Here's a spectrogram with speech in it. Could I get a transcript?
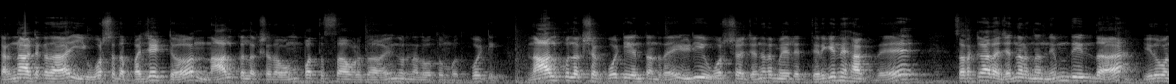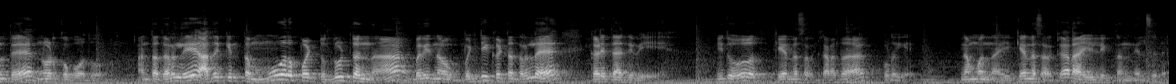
ಕರ್ನಾಟಕದ ಈ ವರ್ಷದ ಬಜೆಟ್ ನಾಲ್ಕು ಲಕ್ಷದ ಒಂಬತ್ತು ಸಾವಿರದ ಐನೂರ ನಲವತ್ತೊಂಬತ್ತು ಕೋಟಿ. ನಾಲ್ಕು ಲಕ್ಷ ಕೋಟಿ ಅಂತಂದರೆ ಇಡೀ ವರ್ಷ ಜನರ ಮೇಲೆ ತೆರಿಗೆನೇ ಹಾಕದೆ ಸರ್ಕಾರ ಜನರನ್ನು ನೆಮ್ಮದಿಯಿಂದ ಇರುವಂತೆ ನೋಡ್ಕೋಬೋದು. ಅಂಥದ್ರಲ್ಲಿ ಅದಕ್ಕಿಂತ ಮೂರು ಪಟ್ಟು ದುಡ್ಡನ್ನು ಬರೀ ನಾವು ಬಡ್ಡಿ ಕಟ್ಟೋದ್ರಲ್ಲೇ ಕಳೀತಾ ಇದ್ದೀವಿ. ಇದು ಕೇಂದ್ರ ಸರ್ಕಾರದ ಕೊಡುಗೆ. ನಮ್ಮನ್ನು ಈ ಕೇಂದ್ರ ಸರ್ಕಾರ ಇಲ್ಲಿಗೆ ತಂದು ನಿಲ್ಲಿಸಿದೆ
